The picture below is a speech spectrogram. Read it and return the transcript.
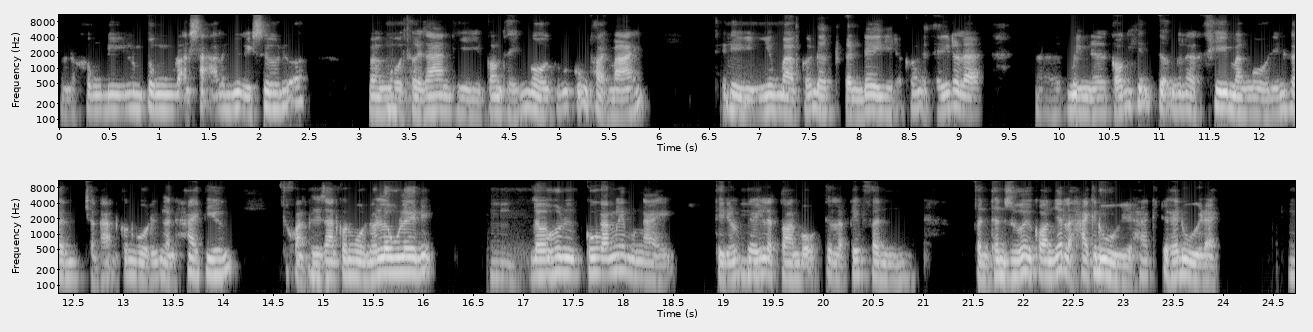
Nó không đi lung tung loạn xạ như ngày xưa nữa. Và ngồi thời gian thì con thấy ngồi cũng cũng thoải mái. Thế thì nhưng mà có đợt gần đây thì con lại thấy là Ờ, mình ờ, có cái hiện tượng là khi mà ngồi đến gần chẳng hạn con ngồi đến gần 2 tiếng cái khoảng thời gian con ngồi nó lâu lên ấy ừ. lâu hơn cố gắng lên một ngày thì lúc ừ. đấy là toàn bộ tức là cái phần phần thân dưới của con nhất là hai cái đùi hai cái cái đùi này ừ.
